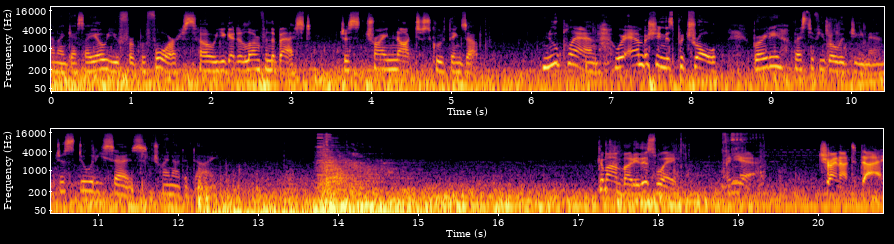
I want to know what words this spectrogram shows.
and I guess I owe you for before, so you get to learn from the best. Just try not to screw things up. New plan. We're ambushing this patrol. Brady, best if you go with G-Man. Just do what he says. Try not to die. Come on, buddy, this way. And yeah, try not to die.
